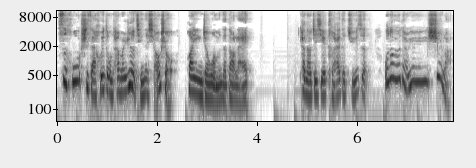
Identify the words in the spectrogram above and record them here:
似乎是在挥动它们热情的小手，欢迎着我们的到来。看到这些可爱的橘子，我都有点跃跃欲试了。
